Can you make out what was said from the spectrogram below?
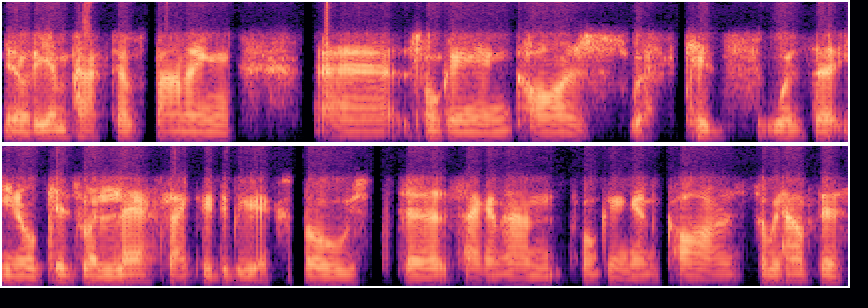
you know the impact of banning uh, smoking in cars with kids was that you know kids were less likely to be exposed to secondhand smoking in cars. So we have this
